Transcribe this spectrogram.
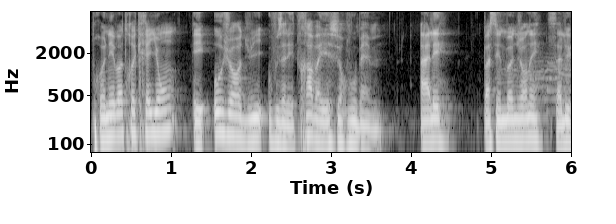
prenez votre crayon et aujourd'hui, vous allez travailler sur vous-même. Allez, passez une bonne journée. Salut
